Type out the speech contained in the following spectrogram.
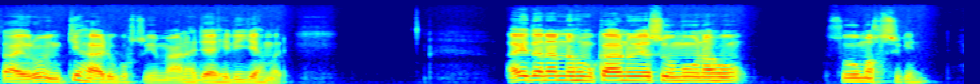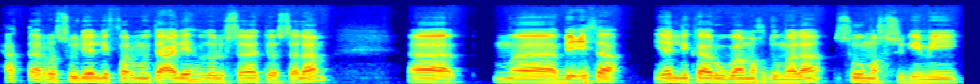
تايرو إنكي هارجو كسوجي معناها جاهلية مر. أيضا أنهم كانوا يصومونه صوم خسوجين حتى الرسول يلي فرموت عليه أفضل الصلاة والسلام آه بعثة يلي كاروبا مخدوم لا صوم خسوجيمي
